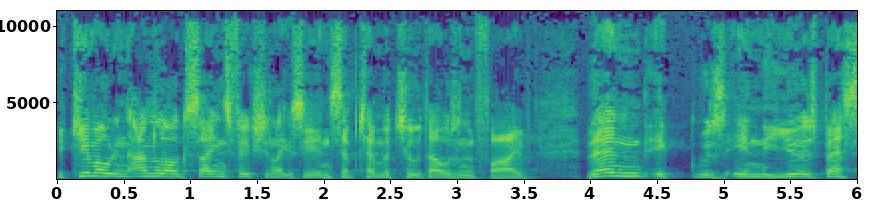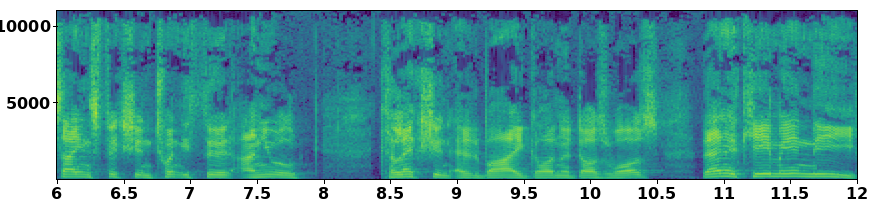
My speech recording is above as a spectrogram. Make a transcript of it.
It came out in analog science fiction, like I say, in September 2005. Then it was in the year's best science fiction 23rd annual collection edited by Gardner Dozois. Then it came in the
